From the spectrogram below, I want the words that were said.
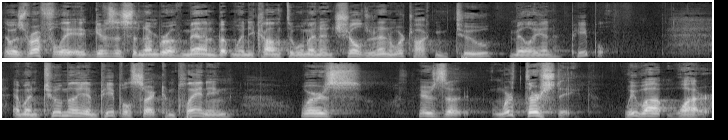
there was roughly, it gives us a number of men, but when you count the women and children, and we're talking two million people. And when two million people start complaining, where's, here's the, we're thirsty. We want water.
